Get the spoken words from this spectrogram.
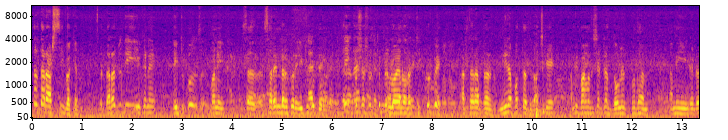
তাহলে তারা আসছেই বা কেন? তারা যদি এখানে এইটুকু মানে সারেন্ডার করে এইটুকুতে এই প্রশাসন কেমনি ল অ্যান্ড অর্ডার ঠিক করবে? আর তারা আপনার নিরাপত্তা দেবে। আজকে আমি বাংলাদেশের একটা দলের প্রধান, আমি একটা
